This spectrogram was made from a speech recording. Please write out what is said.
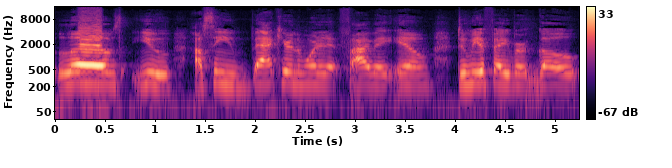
loves you. I'll see you back here in the morning at 5 a.m. Do me a favor, go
